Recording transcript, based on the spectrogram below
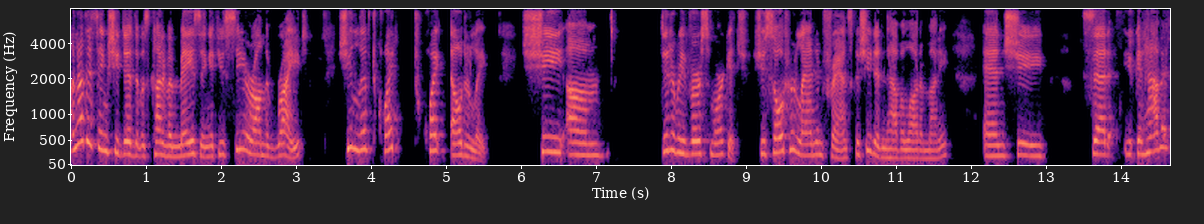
Another thing she did that was kind of amazing, if you see her on the right, she lived quite quite elderly. She um, did a reverse mortgage. She sold her land in France because she didn't have a lot of money, and she said, "You can have it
